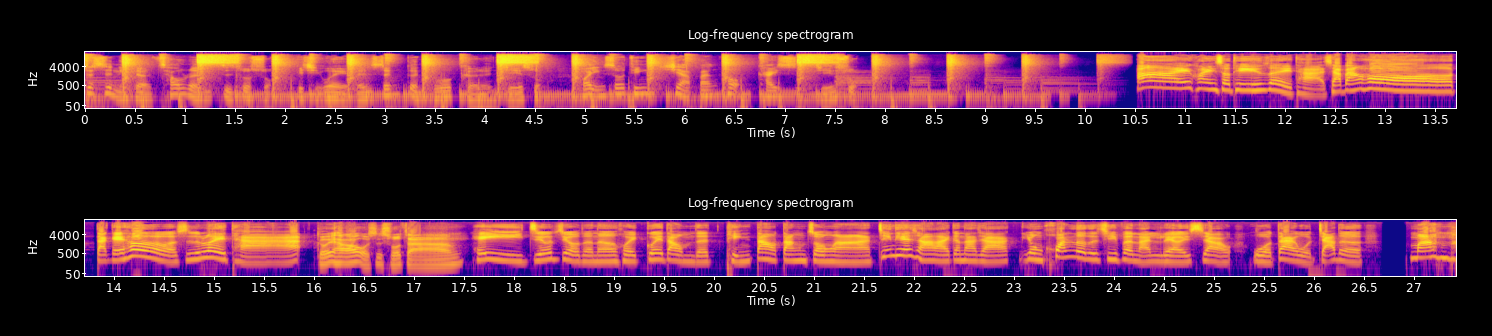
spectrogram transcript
这是你的超人制作所，一起为人生更多可能解锁。欢迎收听，下班后开始解锁。嗨，欢迎收听瑞塔下班后，大家好，我是瑞塔。各位好，我是所长。嘿，久久的呢，回归到我们的频道当中啊，今天想要来跟大家用欢乐的气氛来聊一下我带我家的。妈妈，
